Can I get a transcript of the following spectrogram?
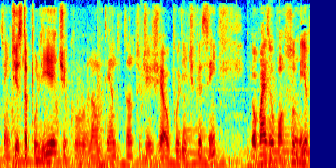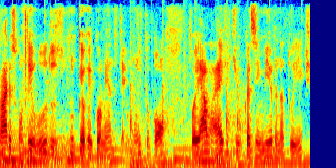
cientista político, não entendo tanto de geopolítica assim. Eu, mas eu consumi vários conteúdos. Um que eu recomendo que é muito bom foi a live que o Casimiro na Twitch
